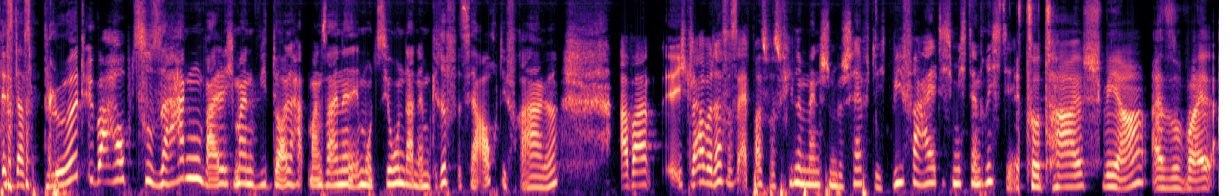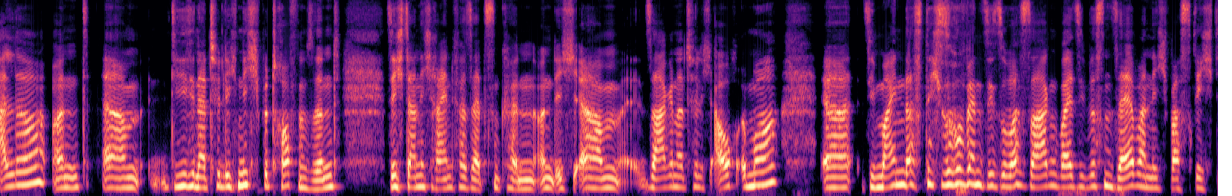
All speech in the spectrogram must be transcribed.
ist das blöd überhaupt zu sagen? Weil ich meine, wie doll hat man seine Emotionen dann im Griff, ist ja auch die Frage. Aber ich glaube, das ist etwas, was viele Menschen beschäftigt. Wie verhalte ich mich denn richtig? Total schwer. Also weil alle und ähm, die, die natürlich nicht betroffen sind, sich da nicht reinversetzen können. Und ich ähm, sage natürlich auch immer, äh, sie meinen das nicht so, wenn sie sowas sagen, weil sie wissen selber nicht, was richtig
